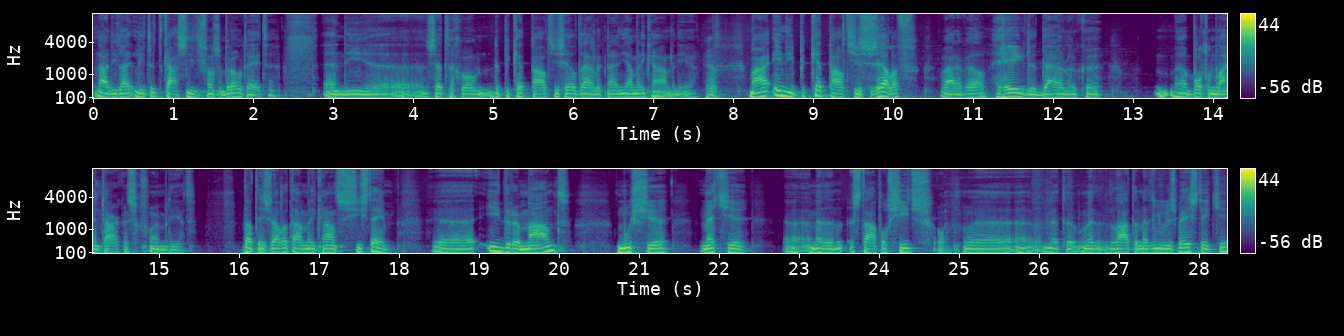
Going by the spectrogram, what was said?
nou, die liet het kaas niet van zijn brood eten. En die uh, zette gewoon de piketpaaltjes heel duidelijk naar die Amerikanen neer. Ja. Maar in die piketpaaltjes zelf waren wel hele duidelijke uh, bottom line targets geformuleerd. Dat is wel het Amerikaanse systeem. iedere maand moest je met je uh, met een stapel sheets of met, de, later met een USB-stickje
